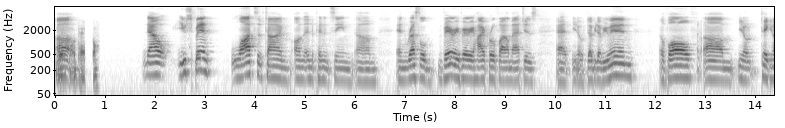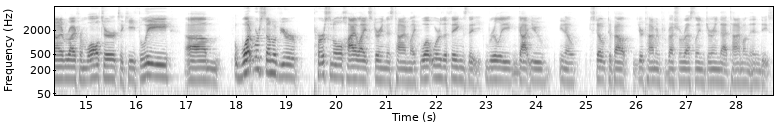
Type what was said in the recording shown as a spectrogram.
Um, painful. Now you spent lots of time on the independent scene um, and wrestled very, very high-profile matches at you know WWN, evolve. Um, you know, taking on everybody from Walter to Keith Lee. Um, what were some of your personal highlights during this time? Like, what were the things that really got you, you know, stoked about your time in professional wrestling during that time on the Indies?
